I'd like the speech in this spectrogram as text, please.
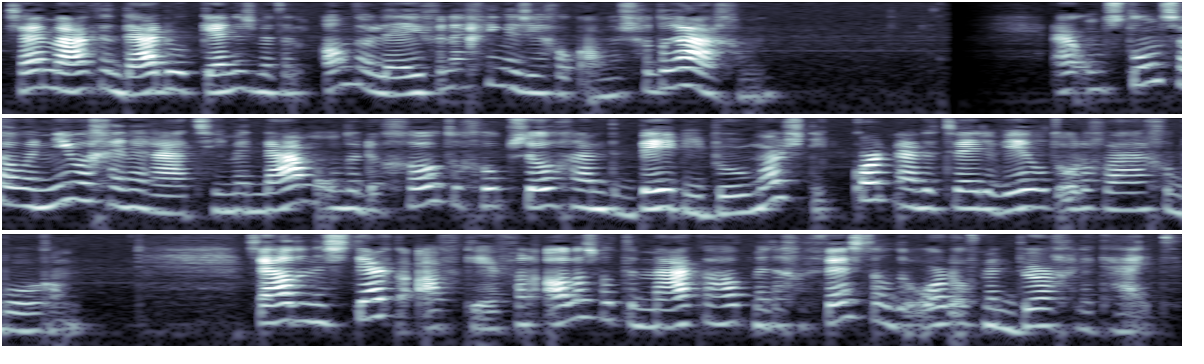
Zij maakten daardoor kennis met een ander leven en gingen zich ook anders gedragen. Er ontstond zo een nieuwe generatie, met name onder de grote groep zogenaamde babyboomers, die kort na de Tweede Wereldoorlog waren geboren. Zij hadden een sterke afkeer van alles wat te maken had met een gevestigde orde of met burgerlijkheid.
